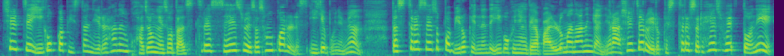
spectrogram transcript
실제 이것과 비슷한 일을 하는 과정에서 나 스트레스 해소에서 성과를 냈어. 이게 뭐냐면 나 스트레스 해소법 이렇게 있는데 이거 그냥 내가 말로만 하는 게 아니라 실제로 이렇게 스트레스를 해소했더니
